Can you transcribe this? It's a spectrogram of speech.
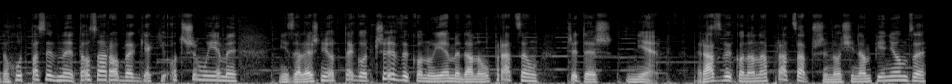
Dochód pasywny to zarobek jaki otrzymujemy niezależnie od tego czy wykonujemy daną pracę czy też nie. Raz wykonana praca przynosi nam pieniądze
